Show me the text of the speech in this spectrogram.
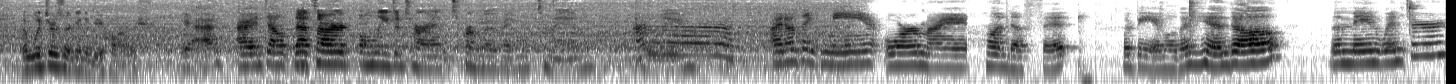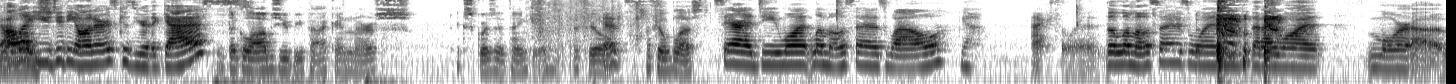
the winters are going to be harsh. Yeah, I don't. That's our only deterrent from moving to Maine. Truly. Ah, I don't think me or my Honda Fit would be able to handle the Maine winter. I'll let you do the honors because you're the guest. The globs you'd be packing are s- exquisite. Thank you. I feel It's- I feel blessed. Sarah, do you want Lamosa as well? Yeah. Excellent. The Lamosa is one that I want more of.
